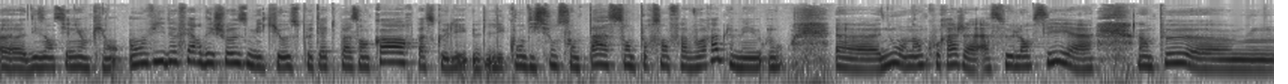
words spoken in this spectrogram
des enseignants qui ont envie de faire des choses mais qui osent peut-être pas encore parce que les, les conditions sont pas 100% favorables. Mais bon, nous on encourage à, à se lancer à un peu euh,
